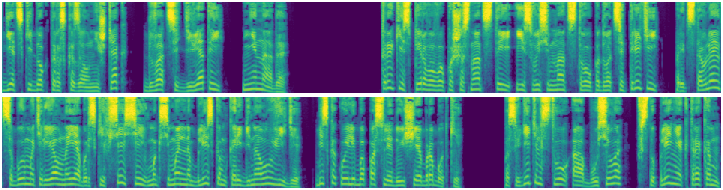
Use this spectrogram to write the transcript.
Детский доктор сказал ништяк. Двадцать девятый. Не надо. Треки с 1 по 16 и с 18 по 23 представляют собой материал ноябрьских сессий в максимально близком к оригиналу виде, без какой-либо последующей обработки. По свидетельству А. Бусила, вступление к трекам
